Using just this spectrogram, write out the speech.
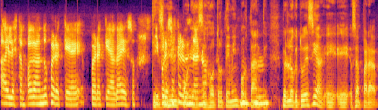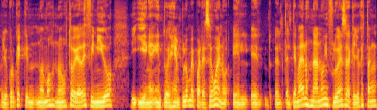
ay, le están pagando para que, para que haga eso. y por eso, es que los nano... Ese es otro tema importante. Pero lo que tú decías, eh, eh, o sea, para, yo creo que, que no, hemos, no hemos todavía definido y, en, tu ejemplo me parece bueno, el, tema de los nano influencers, aquellos que están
